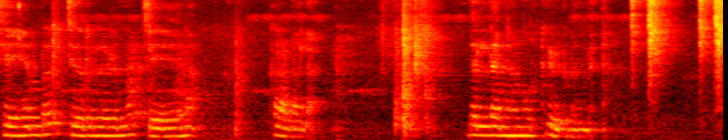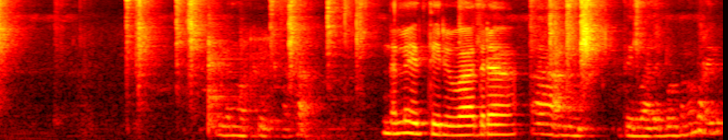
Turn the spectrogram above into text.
ചേമ്പ് ചെറുകിഴങ്ങ് ചേന കടല. ഇതെല്ലാം ഞാൻ നോക്കി എടുക്കണം എല്ലാം നോക്കി എടുക്കാം കേട്ടോ. ഇതല്ലേ തിരുവാതിര. തിരുവാതിര കൊടുക്കണം പറയും.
